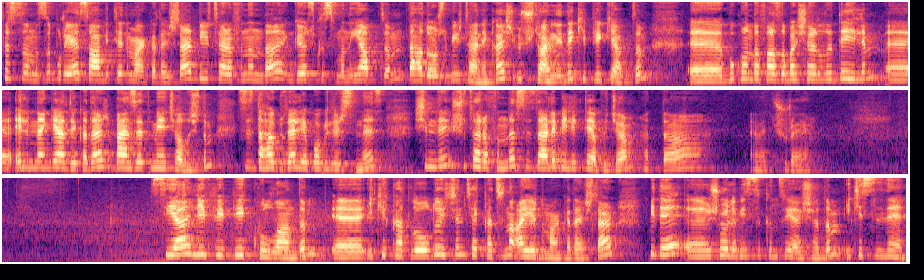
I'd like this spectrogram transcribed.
Fıstığımızı buraya sabitledim arkadaşlar. Bir tarafının da göz kısmını yaptım. Daha doğrusu bir tane kaş, üç tane de kiprik yaptım. Ee, bu konuda fazla başarılı değilim. Ee, elimden geldiği kadar benzetmeye çalıştım. Siz daha güzel yapabilirsiniz. Şimdi şu tarafını da sizlerle birlikte yapacağım. Hatta evet şuraya. Siyah lif ipi kullandım. E, iki katlı olduğu için tek katını ayırdım arkadaşlar. Bir de e, şöyle bir sıkıntı yaşadım. İkisini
